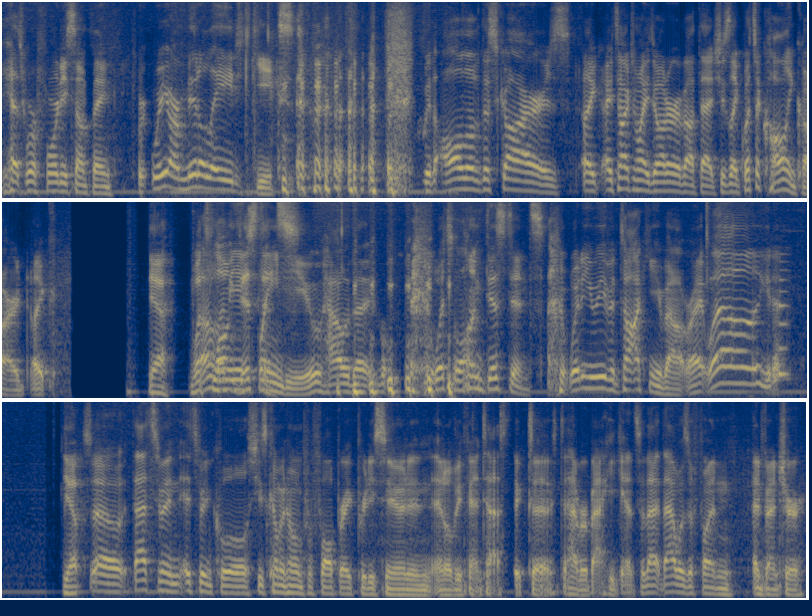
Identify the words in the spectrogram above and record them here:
yes, we're forty something. We're, we are middle aged geeks with all of the scars. Like I talked to my daughter about that. She's like, "What's a calling card?" Like yeah. What's well, long let me distance? explain to you how the what's long distance. What are you even talking about, right? Well, you know. Yep. So that's been it's been cool. She's coming home for fall break pretty soon, and it'll be fantastic to to have her back again. So that that was a fun adventure,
